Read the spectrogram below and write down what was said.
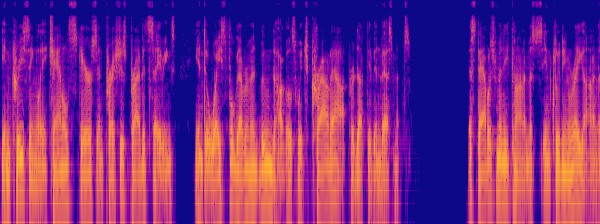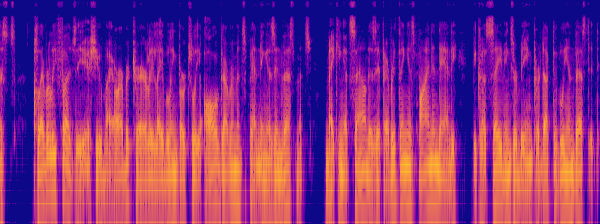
increasingly channels scarce and precious private savings into wasteful government boondoggles which crowd out productive investments. Establishment economists, including Reaganomists, cleverly fudge the issue by arbitrarily labeling virtually all government spending as investments, making it sound as if everything is fine and dandy because savings are being productively invested.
